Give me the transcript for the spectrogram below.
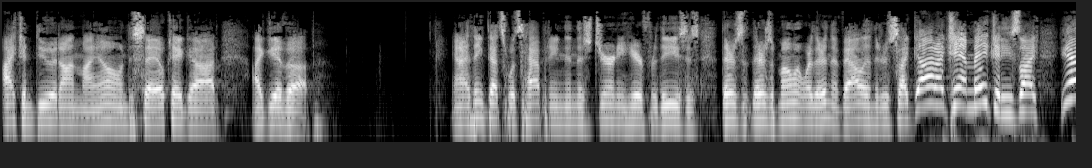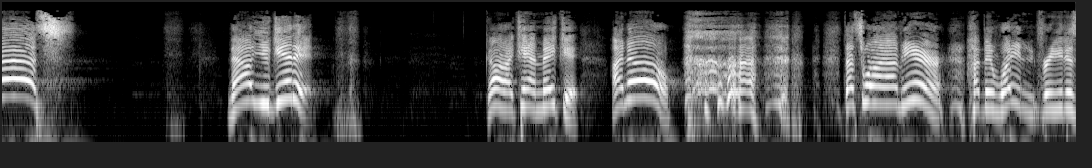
I can do it on my own to say, okay, God, I give up. And I think that's what's happening in this journey here for these is there's, there's a moment where they're in the valley and they're just like, God, I can't make it. He's like, yes! Now you get it. God, I can't make it. I know. That's why I'm here. I've been waiting for you to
